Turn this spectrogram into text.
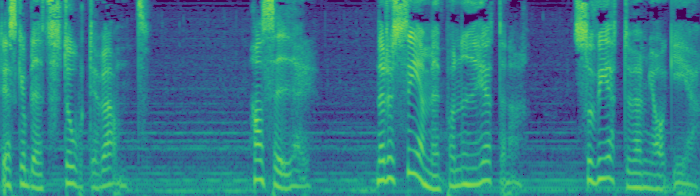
Det ska bli ett stort event. Han säger, när du ser mig på nyheterna så vet du vem jag är.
